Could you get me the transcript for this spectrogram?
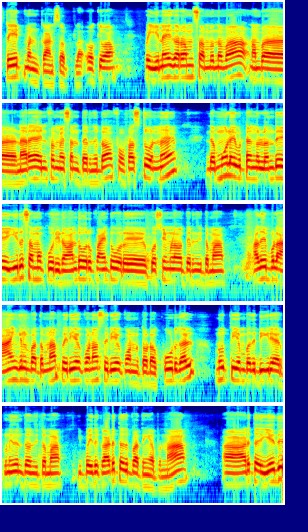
ஸ்டேட்மெண்ட் கான்செப்டில் ஓகேவா இப்போ இணைகரம் சம்மந்தமாக நம்ம நிறைய இன்ஃபர்மேஷன் தெரிஞ்சிட்டோம். இப்போ ஃபஸ்ட்டு ஒன்று இந்த மூளை விட்டங்கள் வந்து இரு சம கூறிடும். அந்த ஒரு பாயிண்ட்டு ஒரு கொஸ்டின் மூலமாக தெரிஞ்சுக்கிட்டோமா? அதே போல் ஆங்கிள்னு பார்த்தோம்னா பெரிய கோணம் சிறிய கோணத்தோட கூடுதல் நூற்றி எண்பது டிகிரியாக இருக்கணும் இதுன்னு தெரிஞ்சுக்கிட்டோமா? இப்போ இதுக்கு அடுத்தது பார்த்தீங்க அப்படின்னா அடுத்தது எது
